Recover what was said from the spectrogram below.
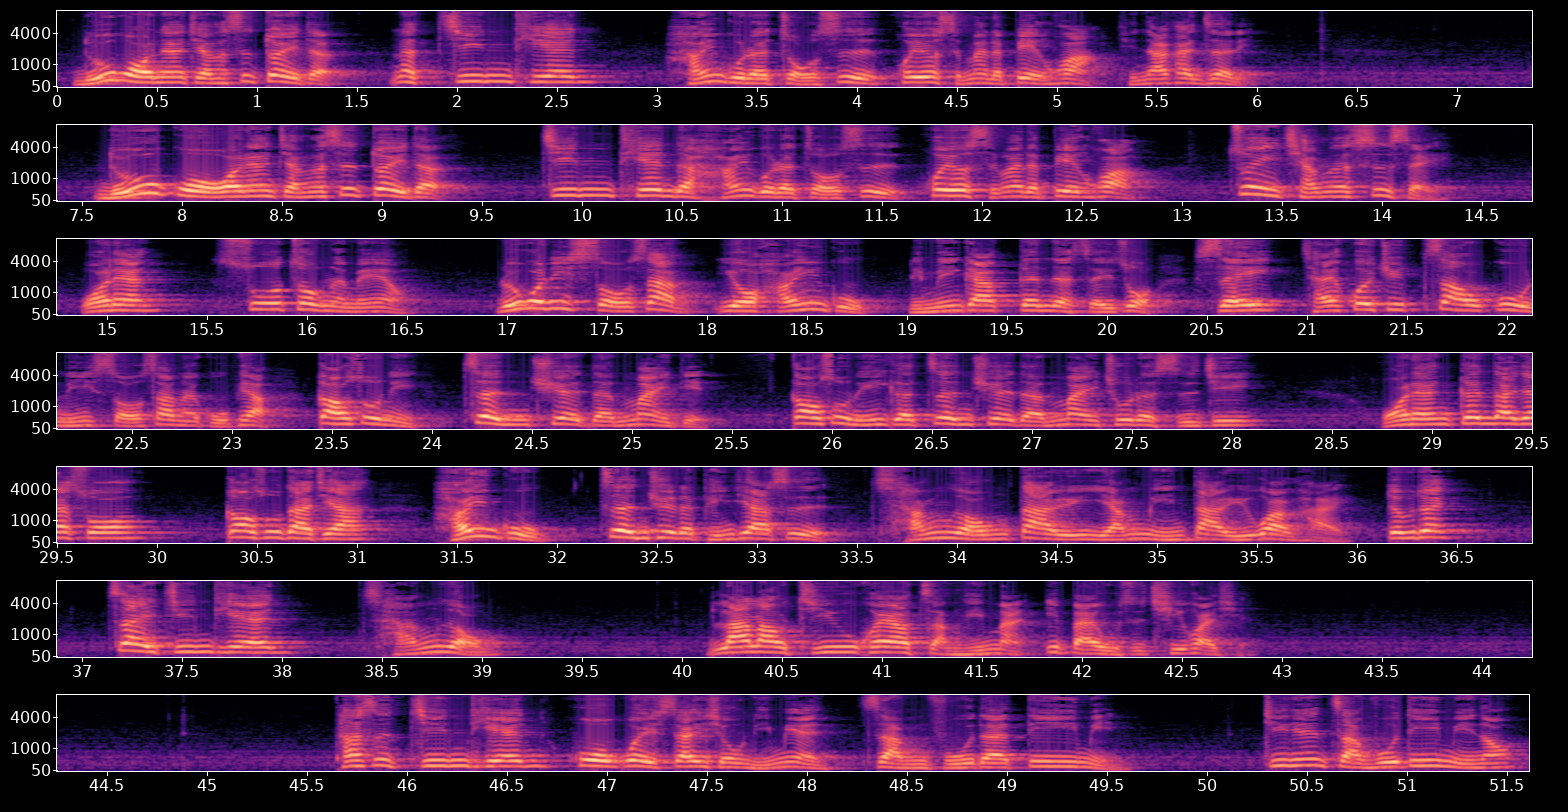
如果我俩讲的是对的，那今天韩股的走势会有什么样的变化？请大家看这里。如果我俩讲的是对的，今天的航运股的走势会有什么样的变化？最强的是谁？我俩说中了没有？如果你手上有航运股，你们应该跟着谁做？谁才会去照顾你手上的股票？告诉你正确的卖点，告诉你一个正确的卖出的时机。我俩跟大家说，告诉大家，航运股正确的评价是长荣大于阳明大于万海，对不对？在今天，长荣拉到几乎快要涨停板一百五十七块钱，它是今天货柜三雄里面涨幅的第一名。今天涨幅第一名哦，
